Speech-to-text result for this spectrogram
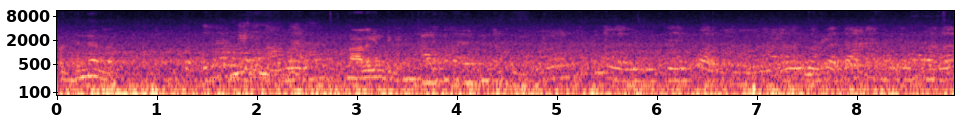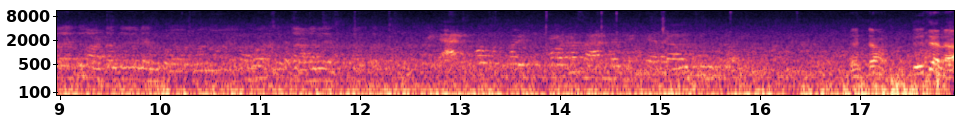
పొద్దున్నే నాలుగింటికి. పెట్టాం. చూసారా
